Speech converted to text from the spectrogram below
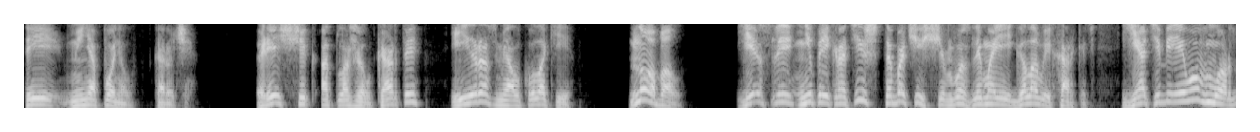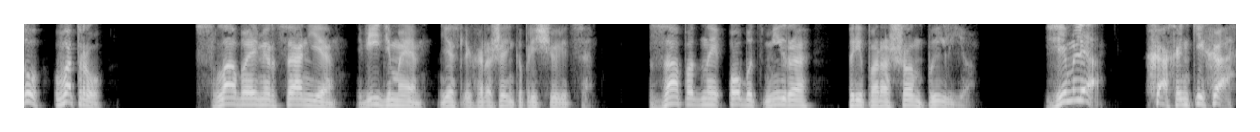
«Ты меня понял, короче». Резчик отложил карты и размял кулаки. «Нобл, если не прекратишь табачищем возле моей головы харкать, я тебе его в морду вотру». Слабое мерцание, видимое, если хорошенько прищуриться. Западный обод мира припорошен пылью. «Земля!» Хахоньки-ха!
